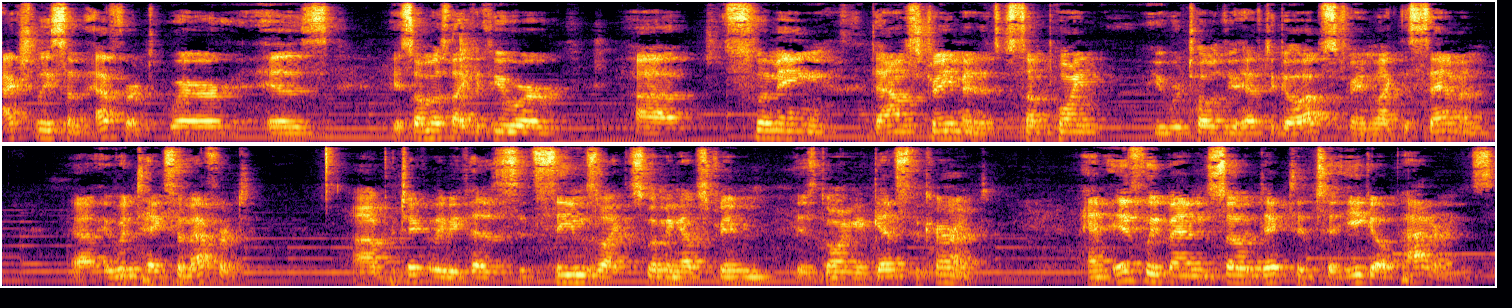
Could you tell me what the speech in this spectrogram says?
actually some effort, where is it's almost like if you were uh, swimming downstream and at some point you were told you have to go upstream like the salmon, uh, it would take some effort. Uh, particularly because it seems like swimming upstream is going against the current. And if we've been so addicted to ego patterns,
